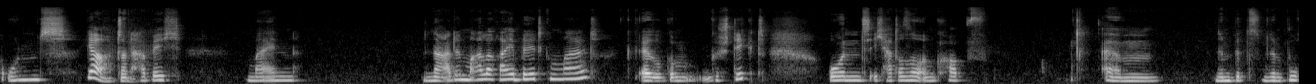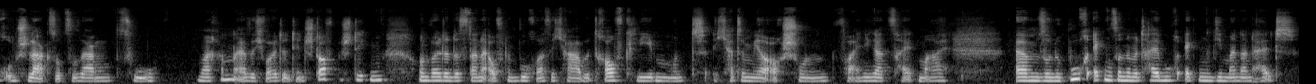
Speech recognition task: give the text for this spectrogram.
Und ja, dann habe ich mein Nadelmalereibild gemalt, also gestickt. Und ich hatte so im Kopf, ähm, einen, einen Buchumschlag sozusagen zu machen. Also ich wollte den Stoff besticken und wollte das dann auf einem Buch, was ich habe, draufkleben. Und ich hatte mir auch schon vor einiger Zeit mal ähm, so eine Buchecken, so eine Metallbuchecken, die man dann halt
